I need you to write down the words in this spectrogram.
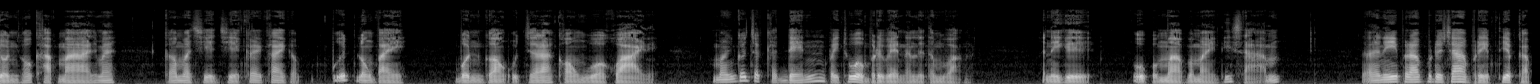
ยนต์เขาขับมาใช่ไหม ก็มาเฉียดเฉียดใกล้ ๆ กับปื๊ดลงไป บนกองอุจจาระของวัวควายเนี่ยมันก็จะกระเด็นไปทั่วบริเวณนั้นเลยทำวัง อันนี้คืออุปมาประมาณที่สามอันนี้พระพุทธเจ้าเปรียบเทียบกับ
